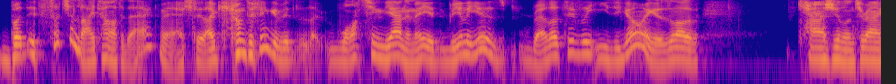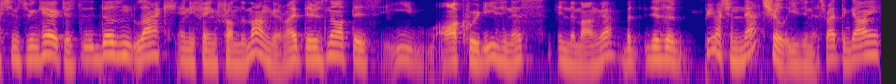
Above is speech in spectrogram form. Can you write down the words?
but it's such a light-hearted anime actually. Like come to think of it like, watching the anime it really is relatively easygoing. There's a lot of casual interactions between characters. It doesn't lack anything from the manga right? There's not this e- awkward easiness in the manga but there's a pretty much a natural easiness right? The guy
